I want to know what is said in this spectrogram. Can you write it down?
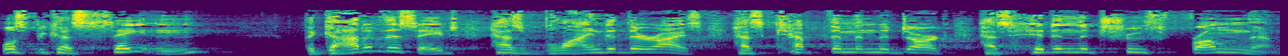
Well, it's because Satan, the God of this age, has blinded their eyes, has kept them in the dark, has hidden the truth from them.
